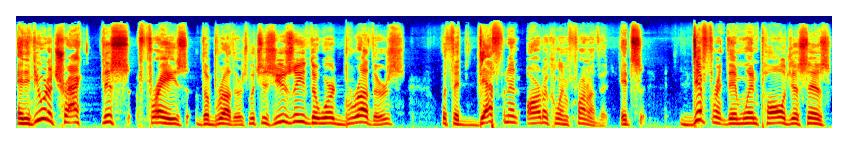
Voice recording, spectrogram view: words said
And if you were to track this phrase, the brothers, which is usually the word brothers with a definite article in front of it, it's different than when Paul just says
